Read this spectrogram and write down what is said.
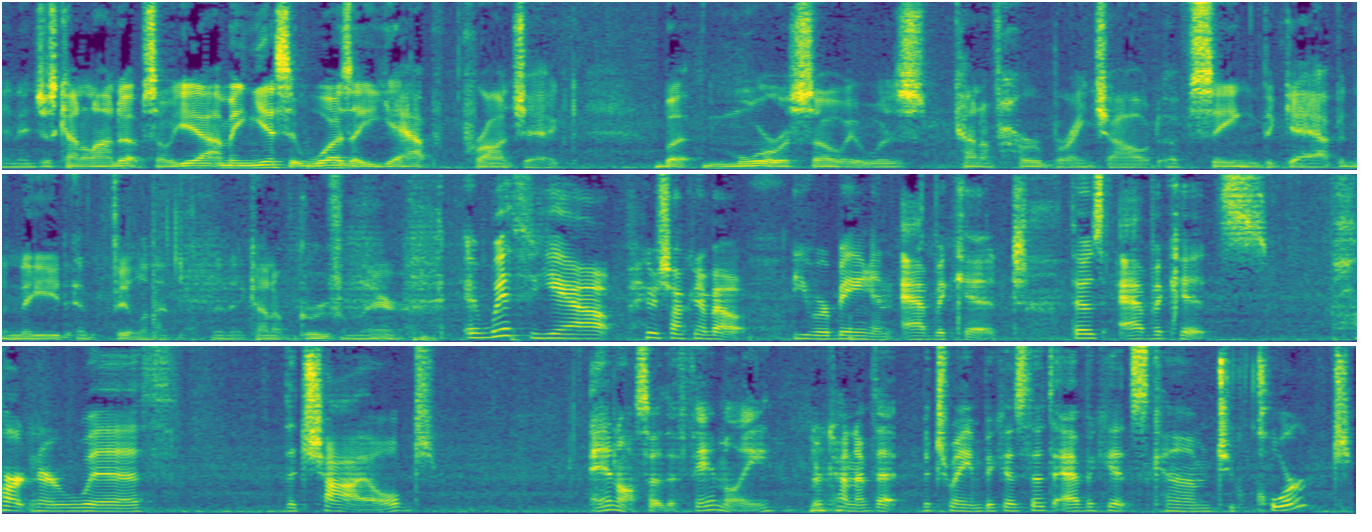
and it just kind of lined up. So yeah, I mean, yes, it was a Yap project. But more so, it was kind of her brainchild of seeing the gap and the need and feeling it, and it kind of grew from there. And with YAP, he was talking about you were being an advocate. Those advocates partner with the child and also the family. They're kind of that between because those advocates come to court.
